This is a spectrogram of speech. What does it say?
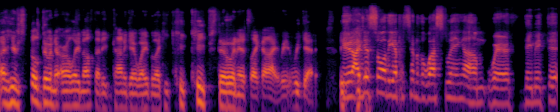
uh, he was still doing it early enough that he can kind of get away but like he, he keeps doing it it's like all right we, we get it Dude, I just saw the episode of The West Wing um where they make the.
